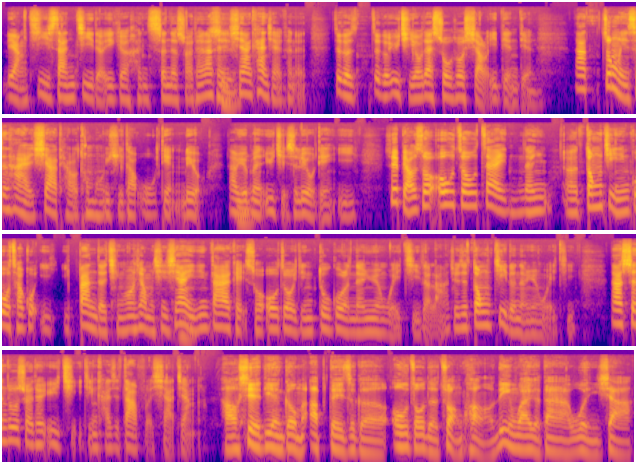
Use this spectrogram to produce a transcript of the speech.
两季、三季的一个很深的衰退，那可能是现在看起来可能这个这个预期又在缩缩小了一点点。那重点是它还下调了通膨预期到五点六，那原本预期是六点一，所以表示说欧洲在能呃冬季已经过超过一一半的情况下，我们其实现在已经大概可以说欧洲已经度过了能源危机的啦，就是冬季的能源危机。那深度衰退预期已经开始大幅的下降了。好，谢谢 N 跟我们 update 这个欧洲的状况哦。另外一个，大家问一下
